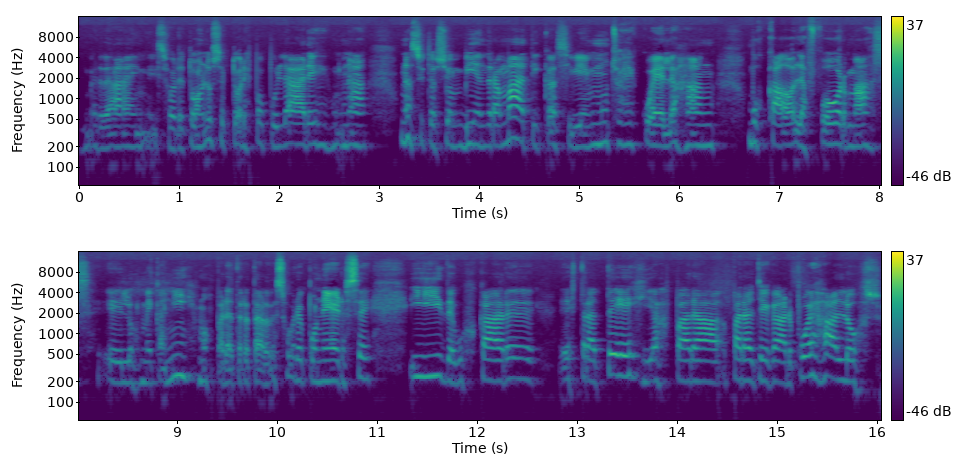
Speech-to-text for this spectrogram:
¿verdad? Y sobre todo en los sectores populares, es una, una situación bien dramática, si bien muchas escuelas han buscado las formas, eh, los mecanismos para tratar de sobreponerse y de buscar eh, estrategias para, para llegar pues a los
